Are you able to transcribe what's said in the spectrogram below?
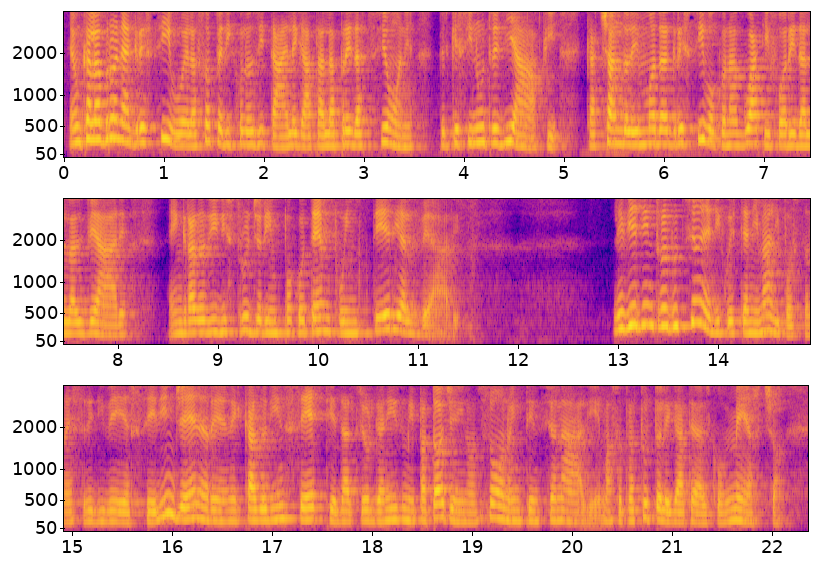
È un calabrone aggressivo e la sua pericolosità è legata alla predazione, perché si nutre di api, cacciandole in modo aggressivo con agguati fuori dall'alveare. È in grado di distruggere in poco tempo interi alveari. Le vie di introduzione di questi animali possono essere diverse ed in genere, nel caso di insetti ed altri organismi patogeni, non sono intenzionali, ma soprattutto legate al commercio.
